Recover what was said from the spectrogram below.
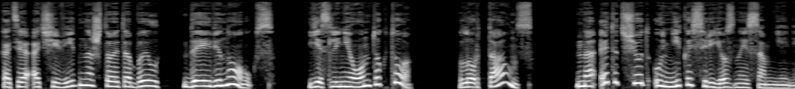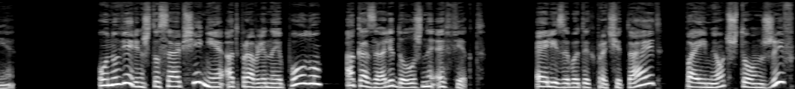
Хотя очевидно, что это был Дэйви Ноукс. Если не он, то кто? Лорд Таунс? На этот счет у Ника серьезные сомнения. Он уверен, что сообщения, отправленные Полу, оказали должный эффект. Элизабет их прочитает, поймет, что он жив,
